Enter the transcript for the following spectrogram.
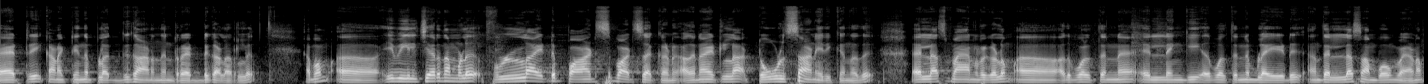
ബാറ്ററി കണക്ട് ചെയ്യുന്ന പ്ലഗ് കാണുന്നുണ്ട് റെഡ് കളറിൽ. അപ്പം ഈ വീൽ ചെയർ നമ്മൾ ഫുള്ളായിട്ട് പാർട്സ് പാർട്സ് ആക്കാണ്. അതിനായിട്ടുള്ള ടൂൾസാണ് ഇരിക്കുന്നത്. എല്ലാ സ്പാനറുകളും അതുപോലെ തന്നെ എല്ലെങ്കി അതുപോലെ തന്നെ ബ്ലേഡ് അങ്ങനത്തെ എല്ലാ സംഭവവും വേണം.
